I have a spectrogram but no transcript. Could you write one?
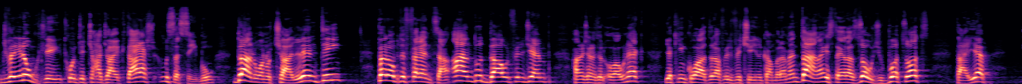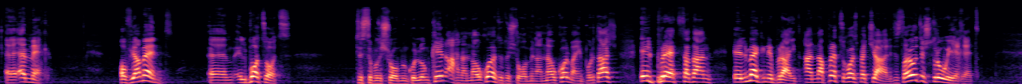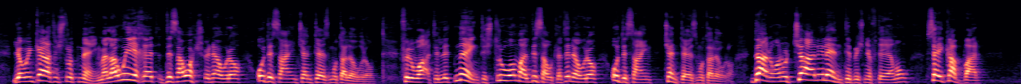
Ġifieri inutli tkun trid xi ħaġa iktar għax mhux se ssibu. Dan huwa nuċċali lenti, però b'differenza, għandu d-dawl fil-ġenb, ħa nerġa' nitilqu hawnhekk, jekk jinkwadra fil-viċin il-cameraman tagħna jista' jara żewġ bozzot tajjeb eh, hemmhekk. Ovvjament, Il-bozoz tistibu tixtruhom minn kullumkien, aħna għandna wkoll qed tixtruhom minn għandna wkoll ma jimpurtax. Il-prezz ta' dan il-Magni Bright għandna prezz ukoll speċjali, tistgħu jew tixtru wieħed jew inkella tixtru tnejn, mela wieħed 29 ewro u 90 ċenteżmu tal-ewro, filwaqt li tnejn tixtruhom għal 39 ewro u 90 ċenteżmu tal-ewro. Dan huwa nuċċali lenti biex niftehmu, se jkabbar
